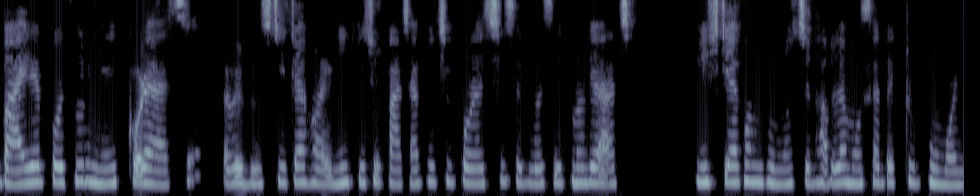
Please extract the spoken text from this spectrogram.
বাইরে প্রচুর মেঘ করে আছে, তবে বৃষ্টিটা হয়নি, কিছু কাচাকুচি করেছি সেগুলো শুকনো দিয়ে আছে। মিষ্টি এখন ঘুমোচ্ছে, ভাবলাম ওর সাথে একটু ঘুমোই,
